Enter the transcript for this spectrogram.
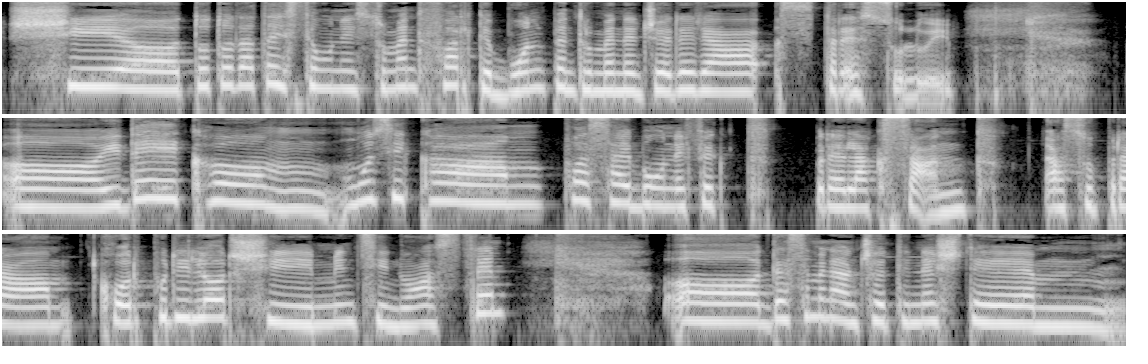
și uh, totodată este un instrument foarte bun pentru managerarea stresului. Uh, ideea e că muzica poate să aibă un efect relaxant asupra corpurilor și minții noastre. Uh, de asemenea, încetinește mm,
